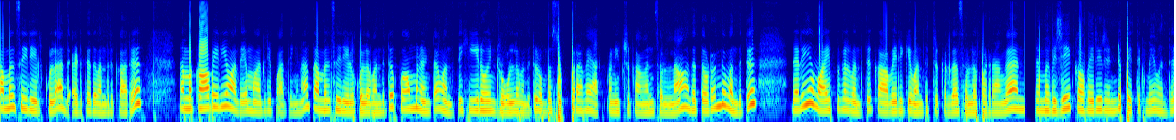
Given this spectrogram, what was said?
தமிழ் சீரியலுக்குள்ளே அது அடுத்தது வந்திருக்காரு. நம்ம காவேரியும் அதே மாதிரி பார்த்தீங்கன்னா தமிழ் சீரியலுக்குள்ளே வந்துட்டு பெர்மனெண்ட்டாக வந்துட்டு ஹீரோயின் ரோலில் வந்துட்டு ரொம்ப சூப்பராகவே ஆக்ட் பண்ணிட்டுருக்காங்கன்னு சொல்லலாம். அதை தொடர்ந்து வந்துட்டு நிறைய வாய்ப்புகள் வந்துட்டு காவேரிக்கு வந்துட்டு இருக்கிறதா சொல்லப்படுறாங்க. நம்ம விஜய் காவேரி ரெண்டு பேத்துக்குமே வந்து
